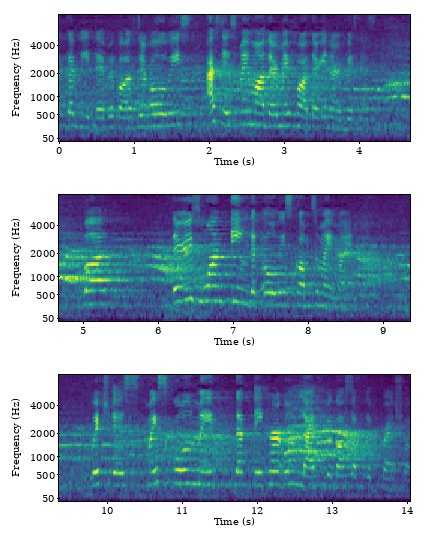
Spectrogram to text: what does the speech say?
at Cavite because they're always assist my mother and my father in our business. But there is one thing that always comes to my mind, which is my schoolmate that take her own life because of depression.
